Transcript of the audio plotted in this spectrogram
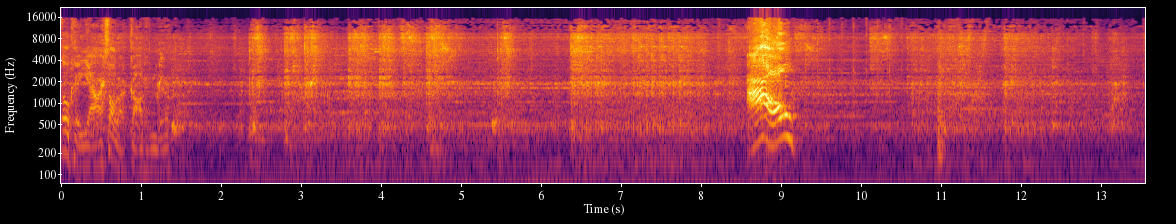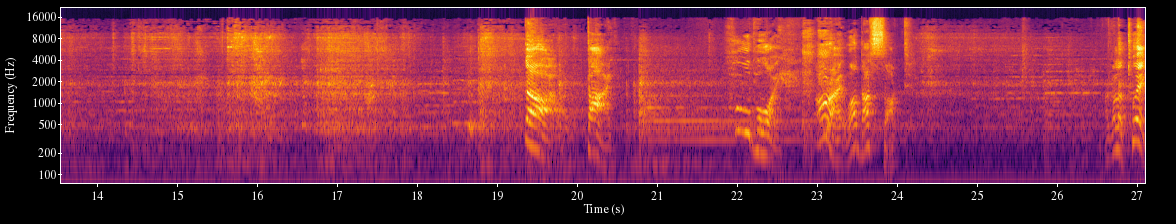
Okay, yeah, I thought I got him there. Ow! Oh boy. Alright, well, that sucked. I got a twig.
